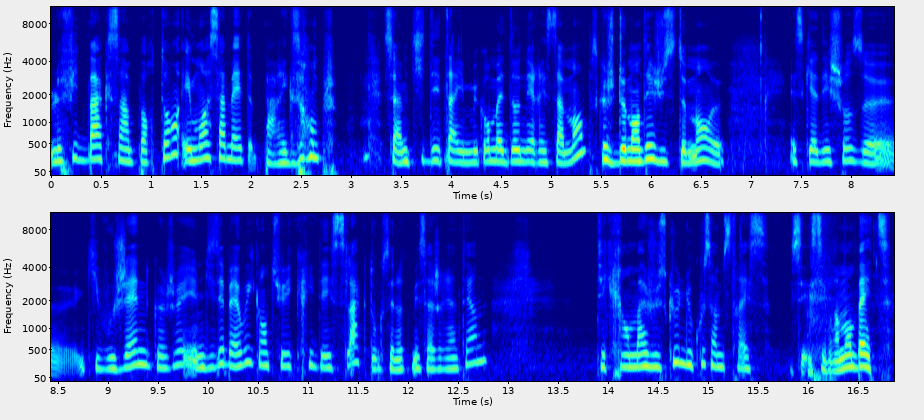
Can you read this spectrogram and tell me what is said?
le feedback c'est important et moi ça m'aide. Par exemple, c'est un petit détail mais qu'on m'a donné récemment parce que je demandais justement. Euh, Est-ce qu'il y a des choses euh, qui vous gênent que je Et il me disait, ben oui, quand tu écris des Slack, donc c'est notre messagerie interne, tu écris en majuscule, du coup, ça me stresse. C'est vraiment bête.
